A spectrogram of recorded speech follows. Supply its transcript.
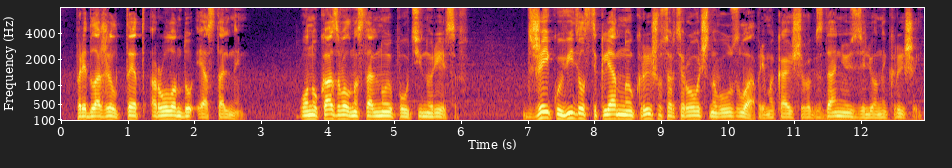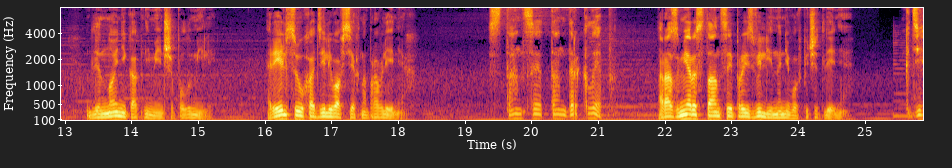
— предложил Тед Роланду и остальным. Он указывал на стальную паутину рельсов. Джейк увидел стеклянную крышу сортировочного узла, примыкающего к зданию с зеленой крышей, длиной никак не меньше полумили. Рельсы уходили во всех направлениях. «Станция Тандерклэп», Размеры станции произвели на него впечатление. где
